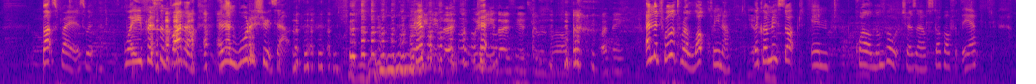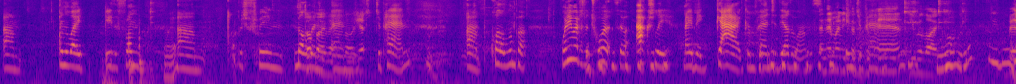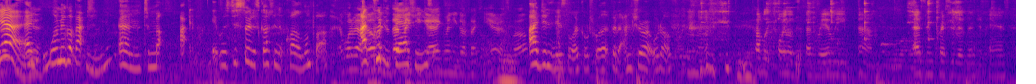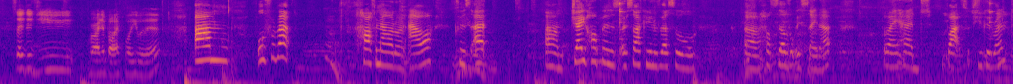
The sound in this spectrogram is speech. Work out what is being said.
butt sprayers with, where you press the button and then water shoots out. We need those, we need those here too as well. I think. And the toilets were a lot cleaner. Yep. Like when we stopped in Kuala Lumpur, which was our stop off at the air, um, on the way either from um, between Melbourne Stopover, and yep. Japan, um, Kuala Lumpur. When you went to the toilets, they were actually made me gag compared to the other ones And then when you in got to Japan. Japan, you were like, Yeah, and when we got back to, um, to I, it was just so disgusting at Kuala Lumpur. And what about I Melbourne? couldn't Did that bear to you use it. gag when you got back here as well? I didn't use the local toilet, but I'm sure it would have. Public toilets are rarely um, as impressive as in Japan. So did you ride a bike while you were there? Um, well, for about half an hour to an hour, because at um, J-Hoppers Osaka Universal uh, hostel that we stayed at, they had bikes which you could rent.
